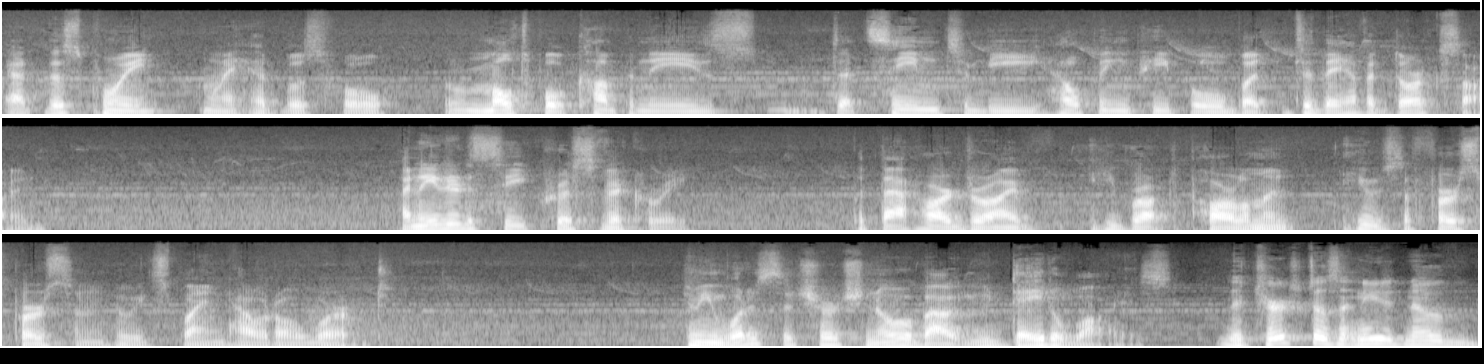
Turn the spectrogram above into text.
At this point, my head was full. There multiple companies that seemed to be helping people, but did they have a dark side? I needed to see Chris Vickery, but that hard drive he brought to Parliament, he was the first person who explained how it all worked. I mean, what does the church know about you data wise? The church doesn't need to know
